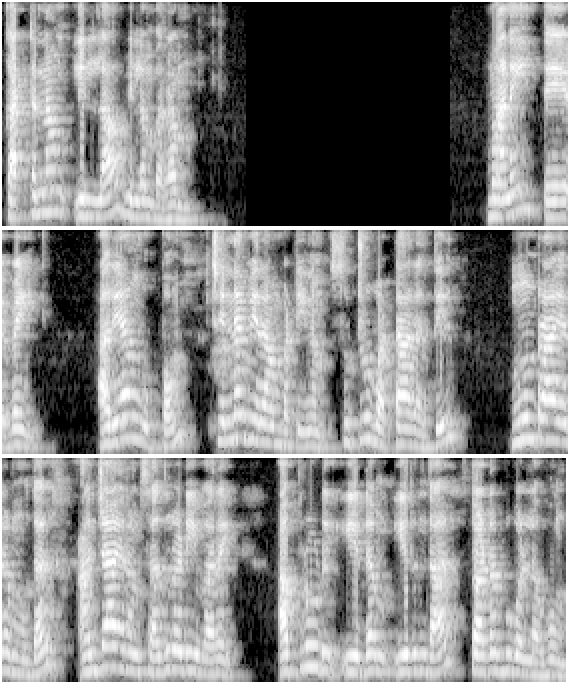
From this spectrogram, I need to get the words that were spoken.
கட்டணம் இல்லா விளம்பரம். மனை தேவை. அரியாங்குப்பம் சின்னவீராம்பட்டினம் சுற்று வட்டாரத்தில் மூன்றாயிரம் முதல் அஞ்சாயிரம் சதுரடி வரை அப்ரூவ்டு இடம் இருந்தால் தொடர்பு கொள்ளவும்.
